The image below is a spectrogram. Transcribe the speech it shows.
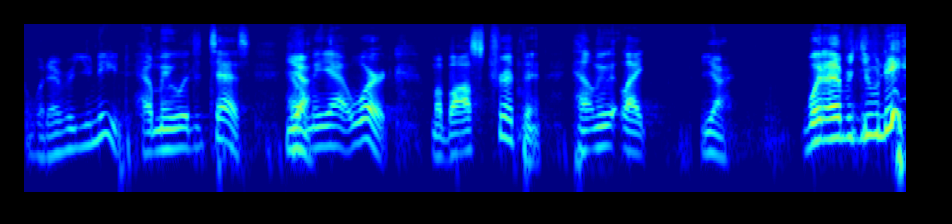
whatever you need. Help me with the test. Help Yeah. me at work. My boss tripping. Help me, like, Yeah. Whatever you need,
